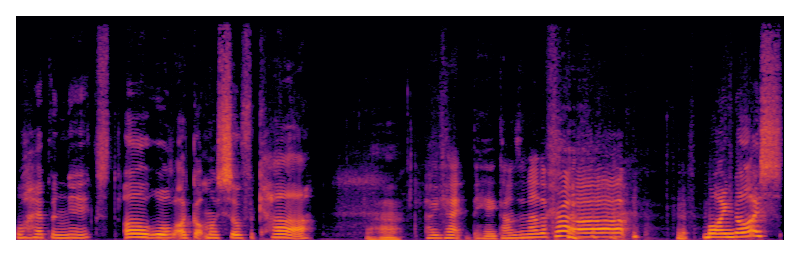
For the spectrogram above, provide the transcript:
What happened next? Oh well, I got myself a car. Uh-huh. Okay, here comes another prop. My nice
